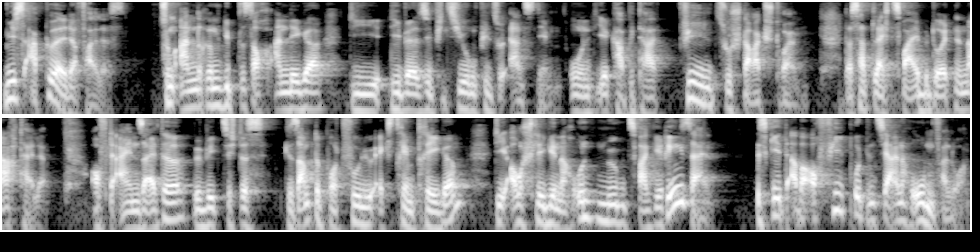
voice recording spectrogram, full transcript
wie es aktuell der Fall ist. Zum anderen gibt es auch Anleger, die Diversifizierung viel zu ernst nehmen und ihr Kapital viel zu stark streuen. Das hat gleich zwei bedeutende Nachteile. Auf der einen Seite bewegt sich das gesamte Portfolio extrem träge. Die Ausschläge nach unten mögen zwar gering sein, es geht aber auch viel Potenzial nach oben verloren.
